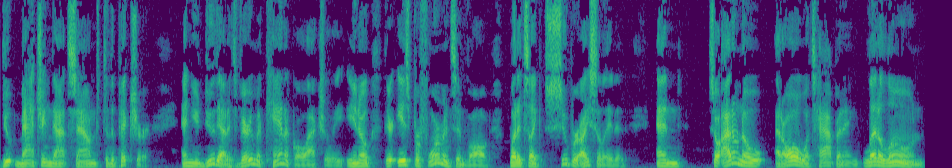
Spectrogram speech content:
do, matching that sound to the picture. And you do that. It's very mechanical, actually. You know, there is performance involved, but it's like super isolated. And so I don't know at all what's happening, let alone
